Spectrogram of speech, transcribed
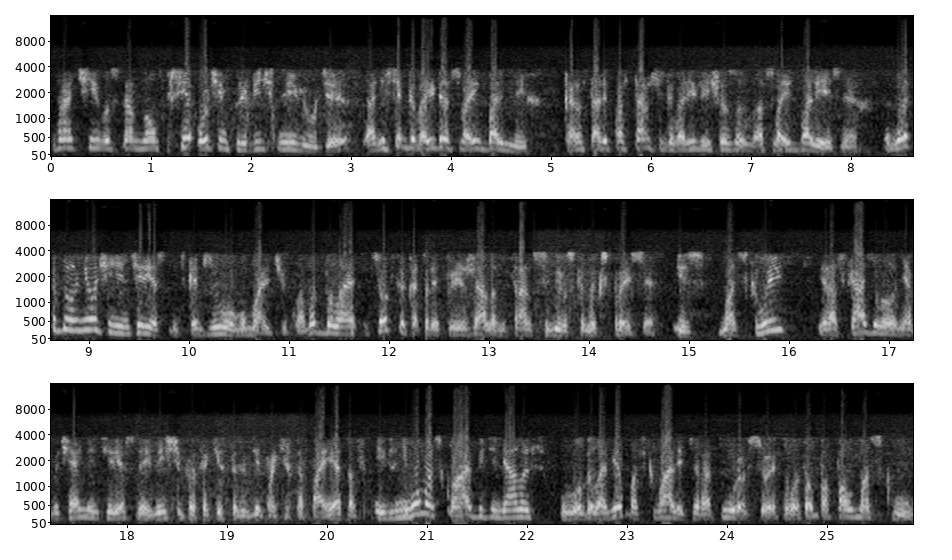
врачи в основном. Все очень приличные люди. Они все говорили о своих больных. Когда стали постарше, говорили еще о своих болезнях. Но это было не очень интересно, так сказать, живому мальчику. А вот была эта тетка, которая приезжала на Транссибирском экспрессе из Москвы, и рассказывала необычайно интересные вещи про каких-то людей, про каких-то поэтов. И для него Москва объединялась в его голове. Москва, литература, все это. Вот он попал в Москву.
